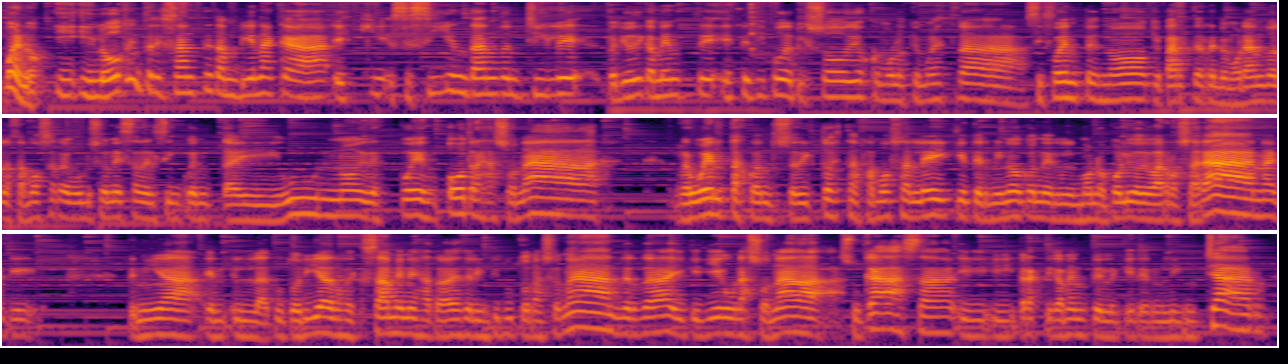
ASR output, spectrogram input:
Bueno, y, lo otro interesante también acá es que se siguen dando en Chile periódicamente este tipo de episodios como los que muestra Cifuentes, ¿no? Que parte rememorando la famosa revolución esa del 51 y después otras asonadas, revueltas cuando se dictó esta famosa ley que terminó con el monopolio de Barros Arana, que tenía la tutoría de los exámenes a través del Instituto Nacional, ¿verdad? Y que llega una sonada a su casa y prácticamente le quieren linchar.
